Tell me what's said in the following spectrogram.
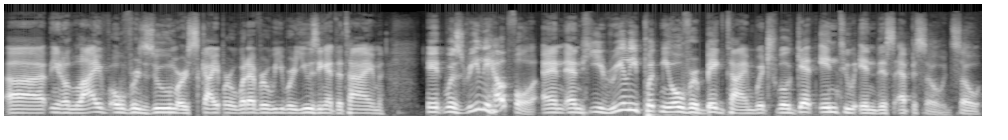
uh, you know, live over Zoom or Skype or whatever we were using at the time it was really helpful and and he really put me over big time which we'll get into in this episode so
